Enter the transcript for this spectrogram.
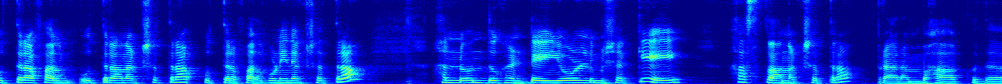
ಉತ್ತರ ಫಾಲ್ ಉತ್ತರ ನಕ್ಷತ್ರ ಉತ್ತರ ಫಾಲ್ಗುಣಿ ನಕ್ಷತ್ರ ಹನ್ನೊಂದು ಗಂಟೆ ಏಳು ನಿಮಿಷಕ್ಕೆ ಹಸ್ತ ನಕ್ಷತ್ರ ಪ್ರಾರಂಭ ಆಗ್ತದೆ.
